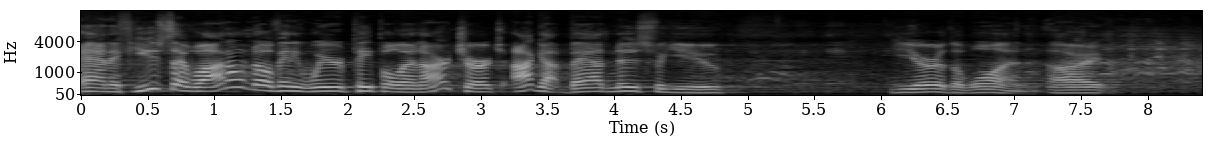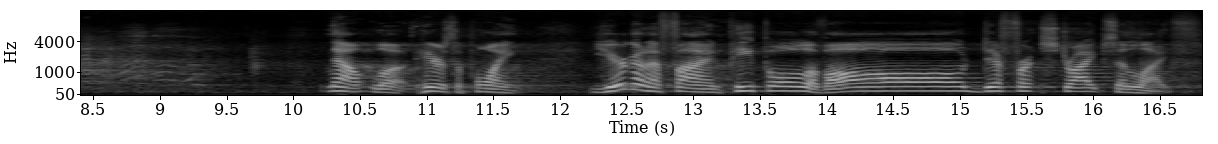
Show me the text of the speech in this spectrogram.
And if you say, Well, I don't know of any weird people in our church, I got bad news for you. You're the one, all right? Now, look, here's the point you're going to find people of all different stripes in life.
